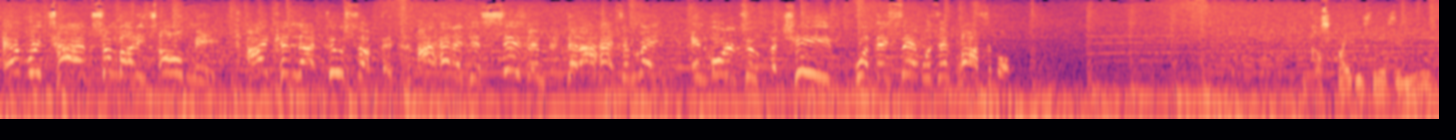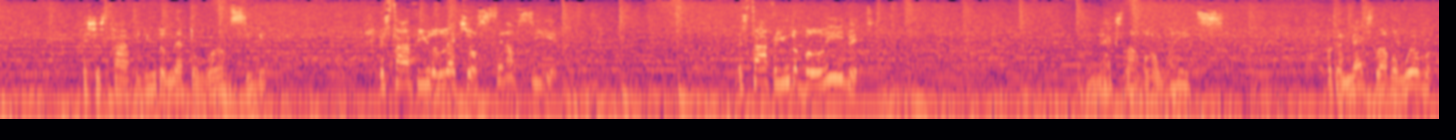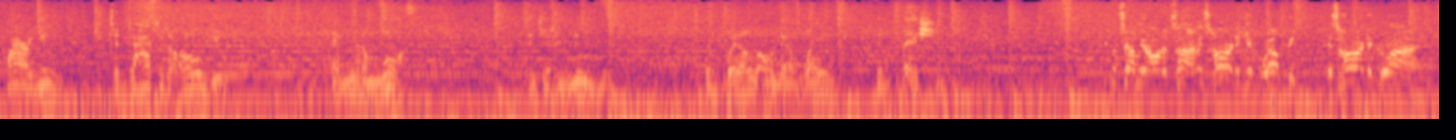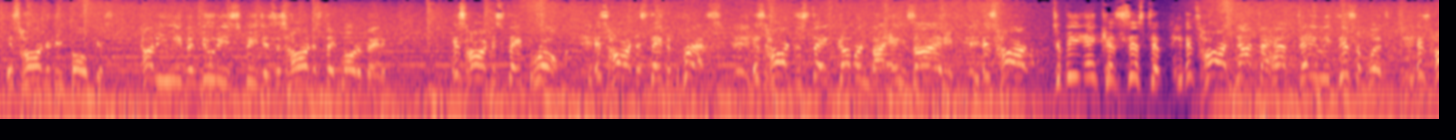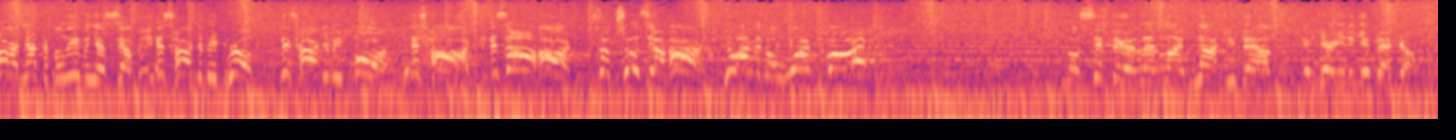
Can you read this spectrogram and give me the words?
Every time somebody told me I could not do something, I had a decision that I had to make in order to achieve what they said was impossible. Because greatness lives in you. It's just time for you to let the world see it. It's time for you to let yourself see it. It's time for you to believe it. The next level awaits. But the next level will require you to die to the old you and metamorph into the new They're well on their way to you. People tell me all the time, it's hard to get wealthy. It's hard to grind. It's hard to be focused. How do you even do these speeches? It's hard to stay motivated. It's hard to stay broke. It's hard to stay depressed. It's hard to stay governed by anxiety. It's hard to be inconsistent. It's hard not to have daily disciplines. It's hard not to believe in yourself. It's hard to be broke. It's hard to be poor. It's hard. It's all hard. So choose your heart. You either gonna work for it. You're gonna sit there and let life knock you down and dare you to get back up.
